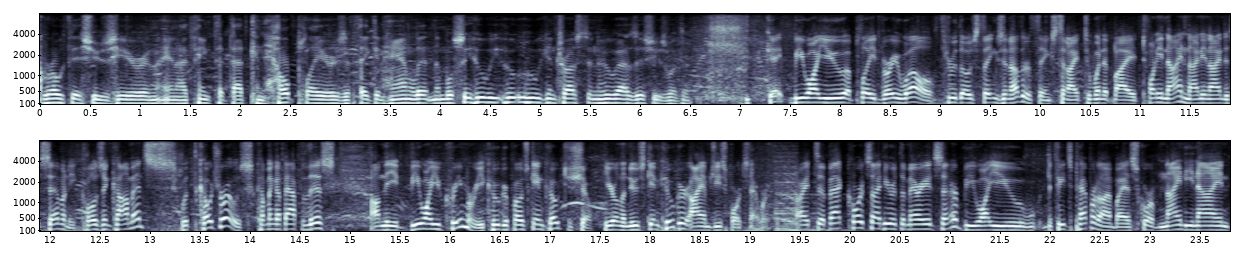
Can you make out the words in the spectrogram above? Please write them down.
growth issues here, and, and I think that that can help players if they can handle it, and then we'll see who we who, who we can trust and who has issues with it. Okay, BYU played very well through those things and other things tonight to win it by 29, 99 to 70. Closing comments with Coach Rose coming up after this on the BYU Creamery Cougar Postgame Coaches Show here on the Nu Skin Cougar IMG Sports Network. All right, uh, back courtside here at the Marriott Center. BYU defeats Pepperdine by a score of 99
